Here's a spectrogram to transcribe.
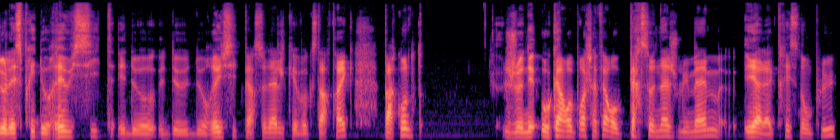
de l'esprit de réussite et de, de, de réussite personnelle qu'évoque Star Trek. Par contre, je n'ai aucun reproche à faire au personnage lui-même et à l'actrice non plus.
